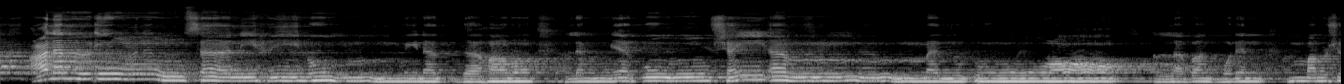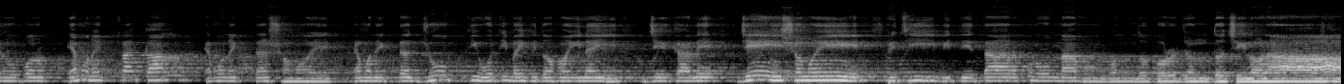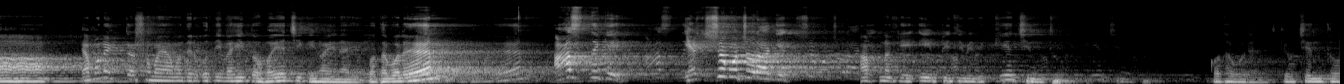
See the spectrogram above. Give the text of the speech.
আলাল ইনসানি হিনুম ইয়াকুন শাইআম মাযকুরা আল্লাহ পাক বলেন, মানুষের উপর এমন একটা কাল, এমন একটা সময়, এমন একটা যুগ কি অতিবাহিত হয় নাই, যে কালে, যে সময়ে পৃথিবীতে তার কোনো নাম বন্ধ পর্যন্ত ছিল না। এমন একটা সময় আমাদের অতিবাহিত হয়েছে কি হয় নাই? কথা বলেন। আজ থেকে একশো বছর আগে। আপনাকে এই পৃথিবীতে কে চিনত? কথা বলেন কেউ চিনত?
